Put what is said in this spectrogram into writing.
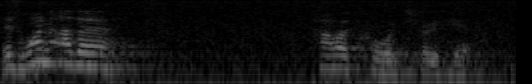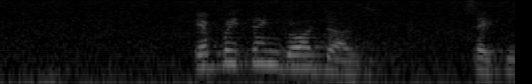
There's one other power cord through here. Everything God does, Satan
